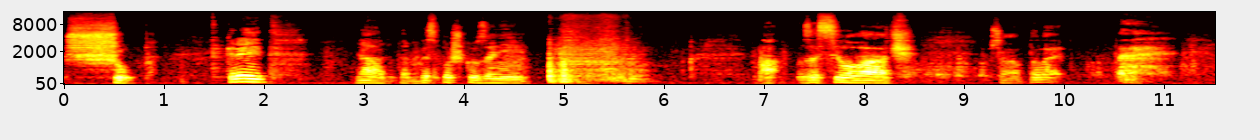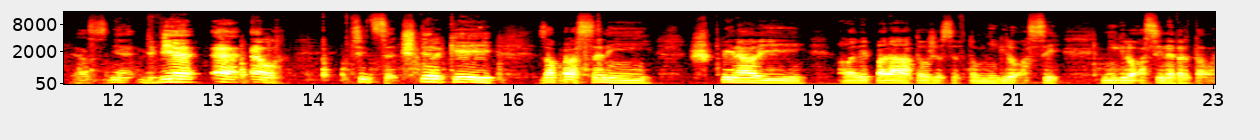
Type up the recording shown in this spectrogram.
Šup. Kryt. Já to tak bez poškození. A zesilováč. Přátelé. Jasně, dvě EL 34, zaprasený, špinavý, ale vypadá to, že se v tom nikdo asi, nikdo asi nevrtal.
